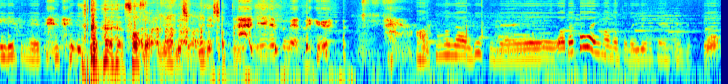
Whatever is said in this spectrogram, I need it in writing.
いいですね、先生術。そうそういいでしょいいでしょっていういいですねっていう。あ、そうなんですね。あだから今のその医療先生術を、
